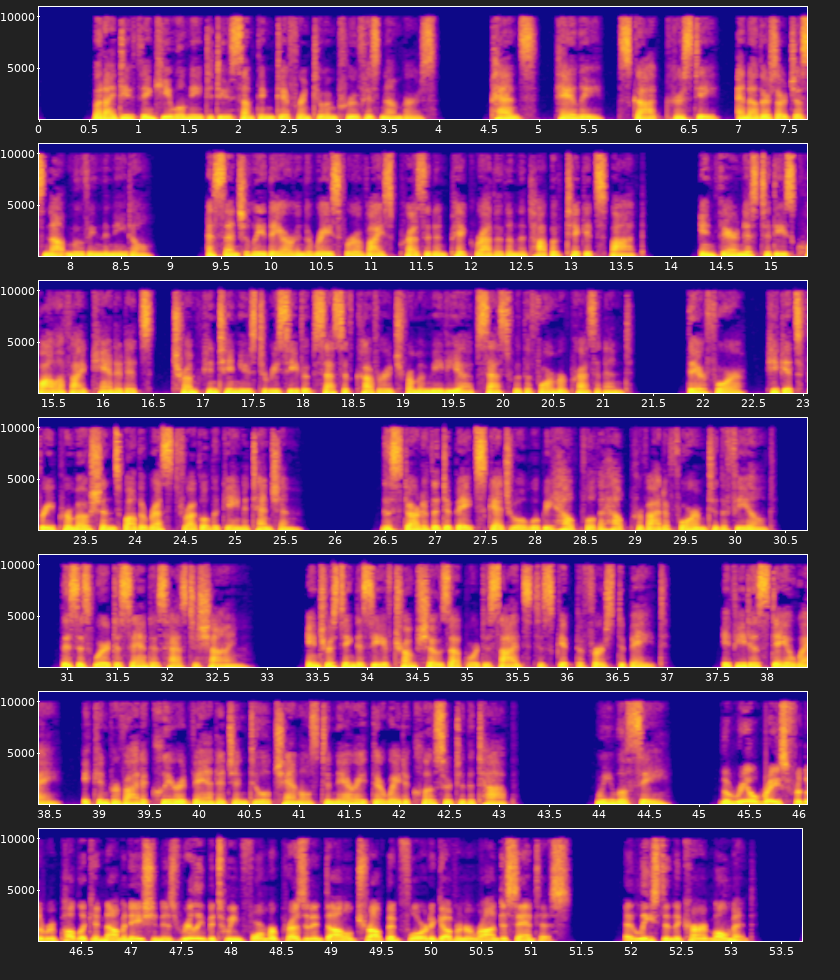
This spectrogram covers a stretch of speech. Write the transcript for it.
But I do think he will need to do something different to improve his numbers. Pence, Haley, Scott, Christie, and others are just not moving the needle. Essentially, they are in the race for a vice president pick rather than the top of ticket spot. In fairness to these qualified candidates, Trump continues to receive obsessive coverage from a media obsessed with the former president. Therefore, he gets free promotions while the rest struggle to gain attention. The start of the debate schedule will be helpful to help provide a forum to the field. This is where DeSantis has to shine. Interesting to see if Trump shows up or decides to skip the first debate. If he does stay away, it can provide a clear advantage and dual channels to narrate their way to closer to the top. We will see. The real race for the Republican nomination is really between former President Donald Trump and Florida Governor Ron DeSantis. At least in the current moment.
